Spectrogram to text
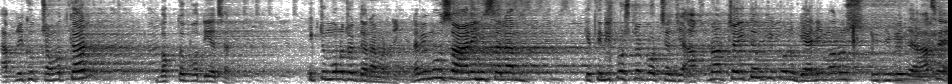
আপনি খুব চমৎকার বক্তব্য দিয়েছেন। একটু মনোযোগ দেন আমার দিকে। নবী মুসা আলী ইসাল্লামকে তিনি প্রশ্ন করছেন যে, আপনার চাইতেও কি কোনো জ্ঞানী মানুষ পৃথিবীতে আছে?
